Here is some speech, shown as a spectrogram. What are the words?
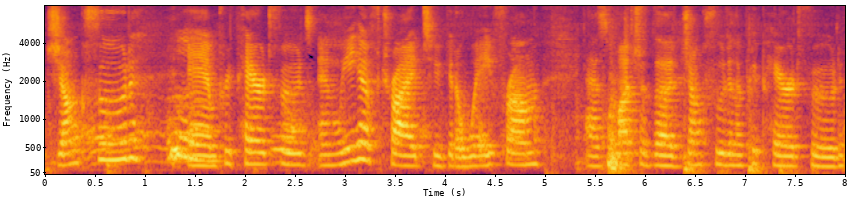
junk food and prepared foods, and we have tried to get away from as much of the junk food and the prepared food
